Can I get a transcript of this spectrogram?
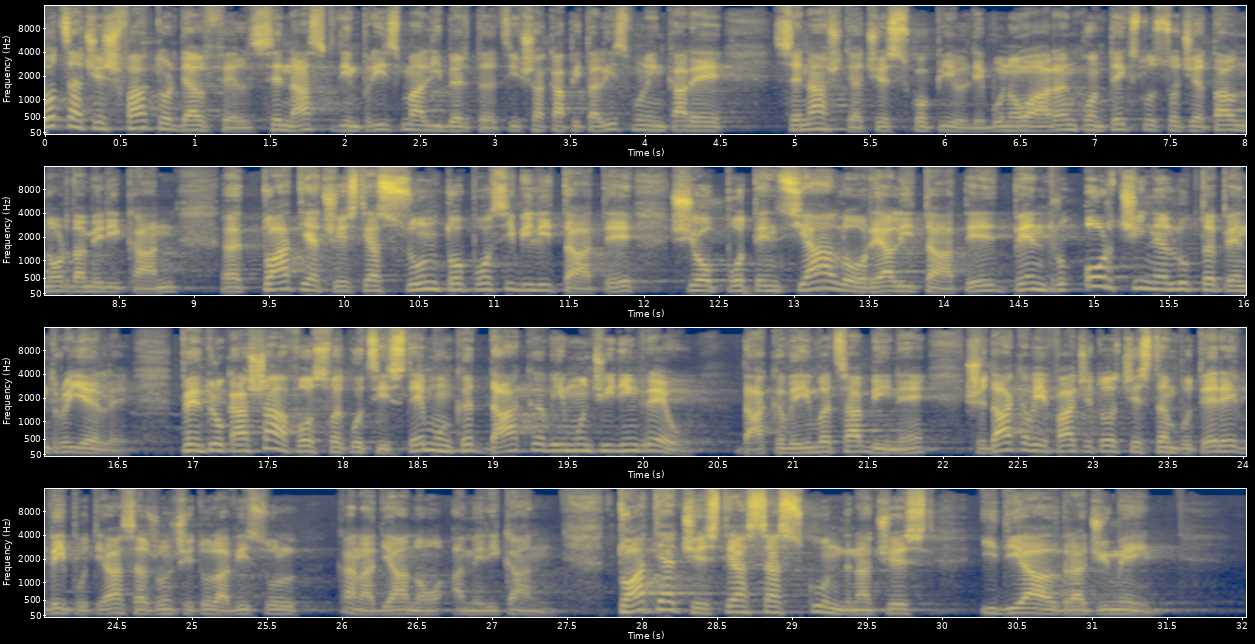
Toți acești factori, de altfel, se nasc din prisma libertății și a capitalismului în care se naște acest copil. De bună oară, în contextul societal nord-american, ă, toate acestea sunt o posibilitate și o potențială, o realitate pentru oricine luptă pentru ele. Pentru că așa a fost făcut sistemul încât dacă vei munci din greu, dacă vei învăța bine și dacă vei face tot ce stă în putere, vei putea să ajungi și tu la visul canadiano-american. Toate acestea se ascund în acest ideal, dragii mei.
